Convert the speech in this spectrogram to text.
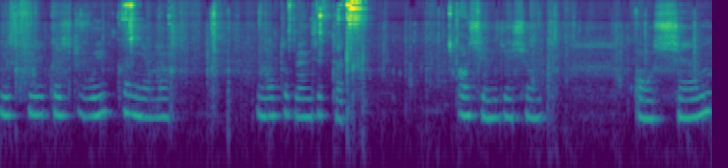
Jest tu jakaś dwójka? Nie ma. No to będzie tak. 80. 8.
